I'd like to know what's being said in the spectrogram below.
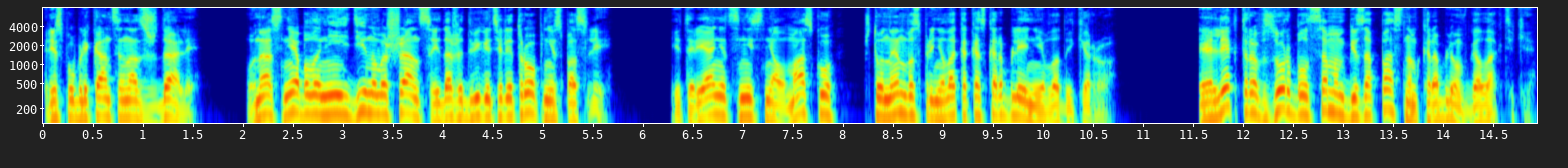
Республиканцы нас ждали. У нас не было ни единого шанса, и даже двигатели троп не спасли». Итарианец не снял маску, что Нэн восприняла как оскорбление владыки Ро. Электровзор был самым безопасным кораблем в галактике.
